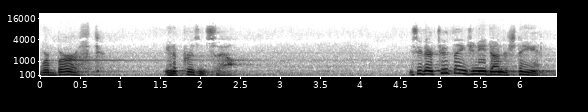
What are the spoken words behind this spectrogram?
were birthed in a prison cell. You see, there are two things you need to understand.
